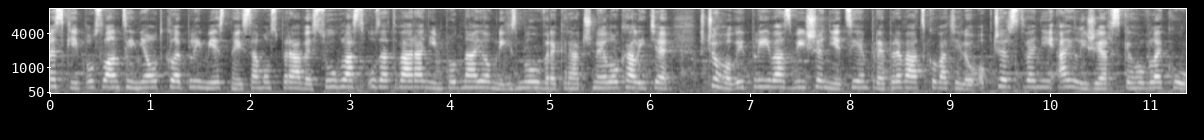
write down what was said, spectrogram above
Meskí poslanci neodklepli miestnej samozpráve súhlas s uzatváraním podnájomných zmluv v rekreačnej lokalite, z čoho vyplýva zvýšenie cien pre prevádzkovateľov občerstvení aj lyžiarského vleku.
